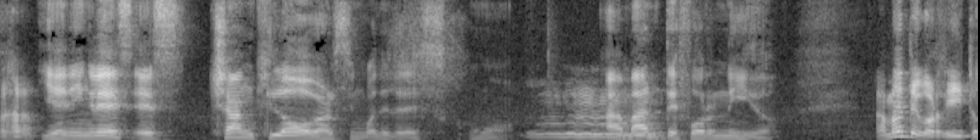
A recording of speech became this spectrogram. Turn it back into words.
ajá. Y en inglés es Chunky Lover, 53. Como Mm. amante fornido. Amante gordito.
